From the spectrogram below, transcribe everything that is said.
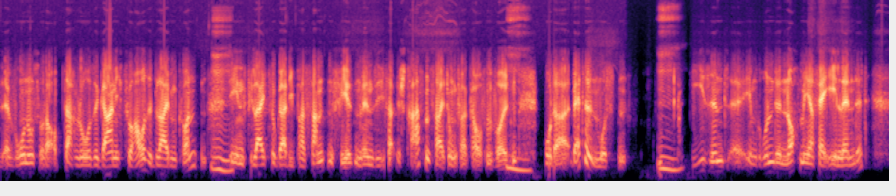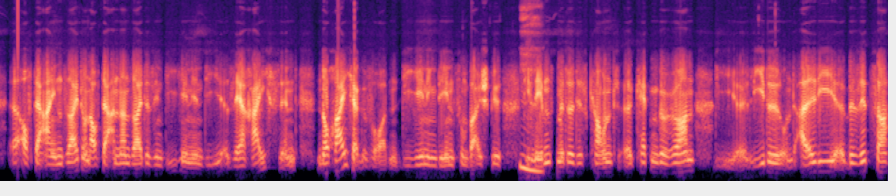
äh, Wohnungs- oder Obdachlose gar nicht zu Hause bleiben konnten, mhm. denen vielleicht sogar die Passanten fehlten, wenn sie Straßenzeitungen verkaufen wollten mhm. oder betteln mussten. Mhm. Die sind äh, im Grunde noch mehr verelendet äh, auf der einen Seite und auf der anderen Seite sind diejenigen, die sehr reich sind, noch reicher geworden. Diejenigen, denen zum Beispiel mhm. die Lebensmitteldiscount-Ketten gehören, die äh, Lidl und Aldi-Besitzer,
